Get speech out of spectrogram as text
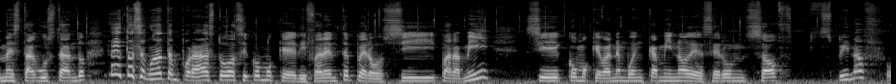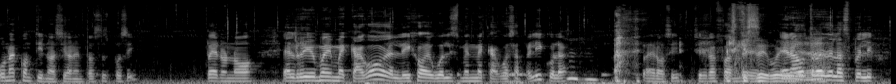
me está gustando. Esta segunda temporada estuvo así como que diferente, pero sí, para mí, sí, como que van en buen camino de hacer un soft spin-off, una continuación. Entonces, pues sí. Pero no, el remake me cagó, el hijo de Will Smith me cagó esa película. Pero sí, sí era fan Es que de- Era otra de las películas.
